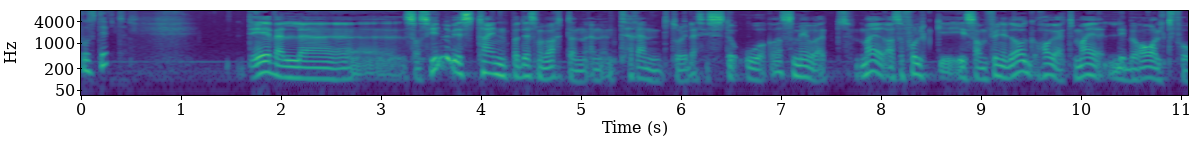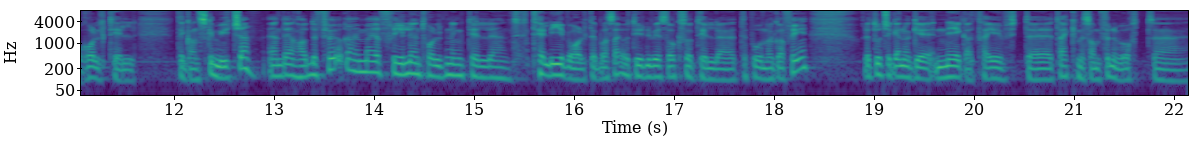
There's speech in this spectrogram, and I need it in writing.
positivt? Det er vel eh, sannsynligvis tegn på det som har vært en, en, en trend tror jeg, de siste åra. altså Folk i, i samfunnet i dag har jo et mer liberalt forhold til, til ganske mye enn det en hadde før. En mer frilynt holdning til, til, livet, holdt jeg på å si, og tydeligvis også til, til pornografi. Og Det tror ikke jeg er noe negativt eh, trekk med samfunnet vårt. Eh,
